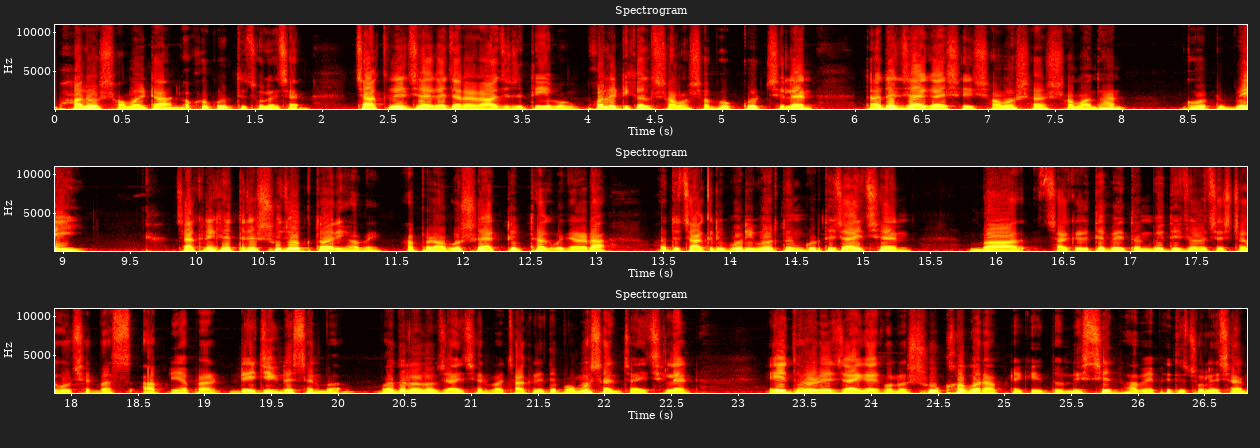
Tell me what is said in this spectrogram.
ভালো সময়টা লক্ষ্য করতে চলেছেন। চাকরির জায়গায় যারা রাজনীতি এবং পলিটিক্যাল সমস্যা ভোগ করছিলেন, তাদের জায়গায় সেই সমস্যার সমাধান ঘটবেই। চাকরি ক্ষেত্রে সুযোগ তৈরি হবে। আপনারা অবশ্যই অ্যাক্টিভ থাকবেন। যারা হয়তো চাকরি পরিবর্তন করতে চাইছেন বা চাকরিতে বেতন বৃদ্ধির জন্য চেষ্টা করছেন বা আপনি আপনার ডেজিগনেশন বা বদলানো চাইছেন বা চাকরিতে প্রমোশন চাইছিলেন এই ধরনের জায়গায় কোনো সুখবর আপনি কিন্তু নিশ্চিতভাবে পেতে চলেছেন।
